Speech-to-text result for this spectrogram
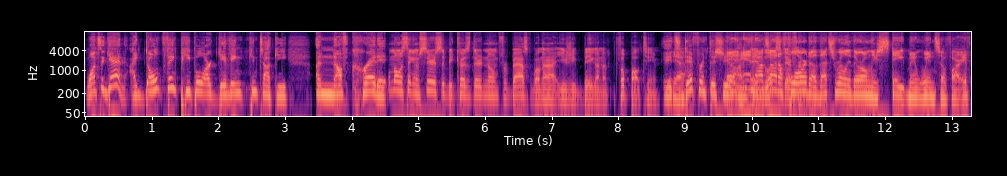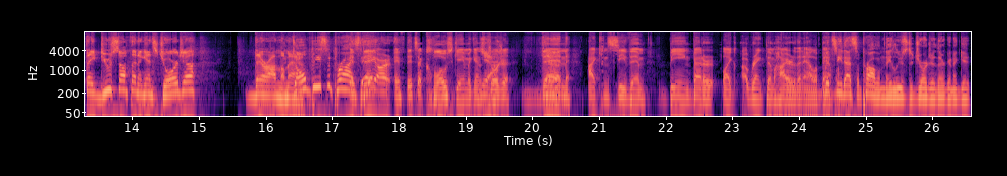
once again, I don't think people are giving Kentucky enough credit. Well, no one's taking them seriously because they're known for basketball. They're not usually big on a football team. It's Yeah. different this year. and, on- and it outside looks of different. Florida, that's really their only statement win so far. If they do something against Georgia, they're on the map. don't be If surprised. they Eh, are, if it's a close game against Yeah. Georgia, then I can see them being better, like uh, rank them higher than Alabama. But see, that's the problem. They lose to Georgia, they're gonna get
